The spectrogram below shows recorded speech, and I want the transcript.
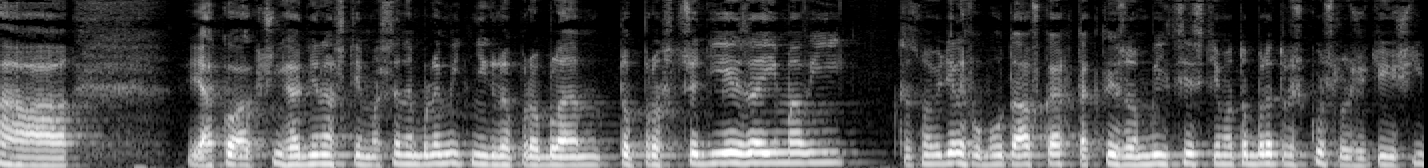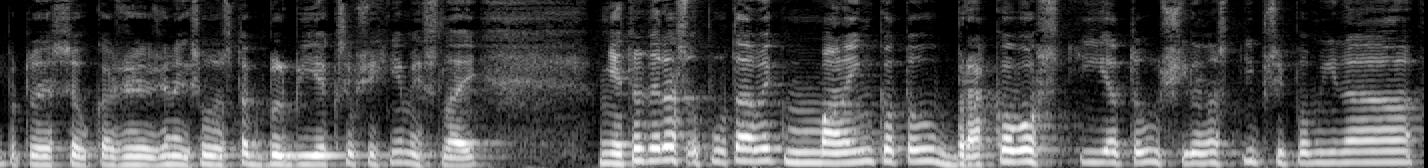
A jako akční hrdina s tím asi nebude mít nikdo problém. To prostředí je zajímavý, to jsme viděli v oboutávkách, tak ty zombíci s těma to bude trošku složitější, protože se ukáže, že nejsou zase tak blbí, jak si všichni myslej. Mě to teda z upoutávek malinko tou brakovostí a tou šíleností připomíná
